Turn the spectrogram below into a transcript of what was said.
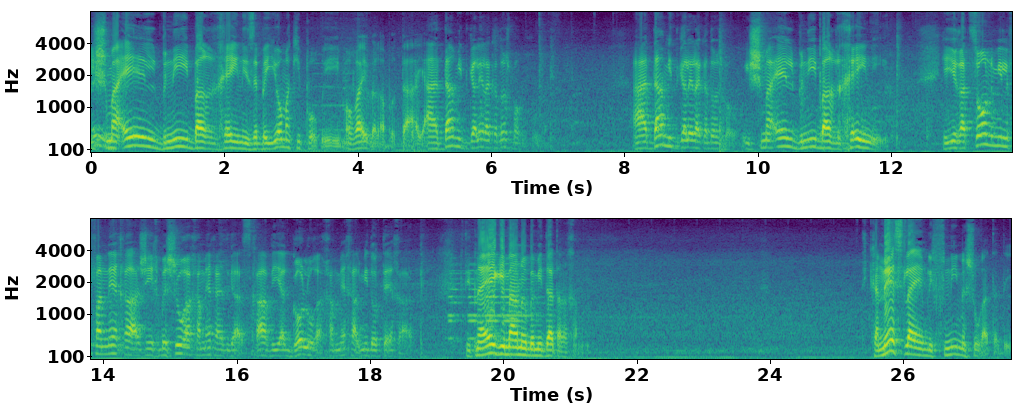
ישמעאל בני ברכני, זה ביום הכיפורים, מוריי ורבותיי, האדם מתגלה לקדוש ברוך הוא. האדם מתגלה לקדוש ברוך הוא, ישמעאל בני ברכני, יהי רצון מלפניך שיכבשו רחמך את געשך ויגולו רחמך על מידותיך. תתנהג עמנו במידת הרחמים. תיכנס להם לפנים משורת הדין.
